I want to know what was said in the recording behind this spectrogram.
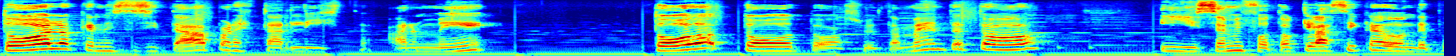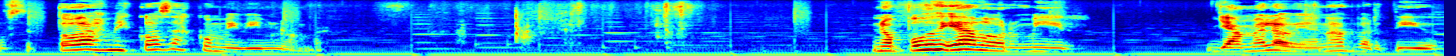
todo lo que necesitaba para estar lista. Armé todo, todo, todo, absolutamente todo. Y hice mi foto clásica donde puse todas mis cosas con mi BIM number. No podía dormir, ya me lo habían advertido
